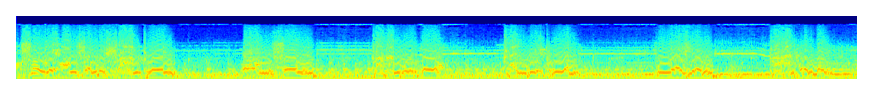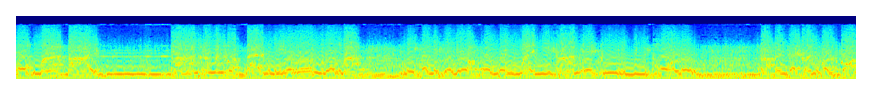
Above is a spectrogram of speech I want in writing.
ออกสู้ด้วยองสงด้วยสามเพลงองสงทหารหูโตแทงด้วยเทียนเกียหยงทหารขนเด่นตกมาตายทหารทั้งนั้นก็แตกหนีร่นลงมานี่ตอนนี้เรียกว่าขนเด่นไม่มีทหารเอกที่มีดีพอเลยถ้าเป็นแต่ครั้งก่อน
